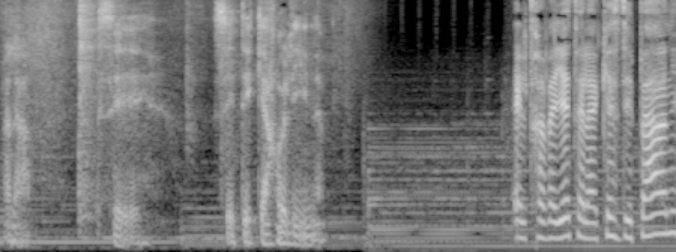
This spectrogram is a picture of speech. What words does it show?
Voilà, c'était Caroline. Elle travaillait à la caisse d'épargne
